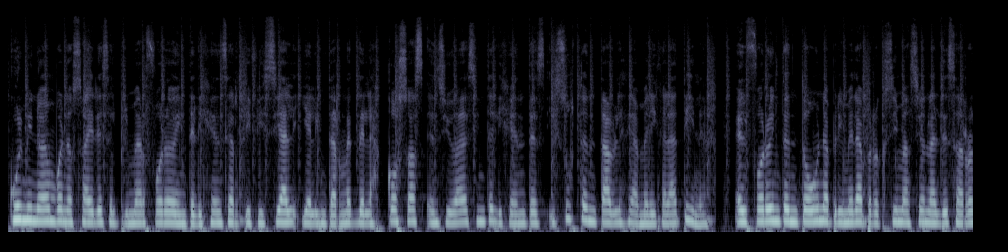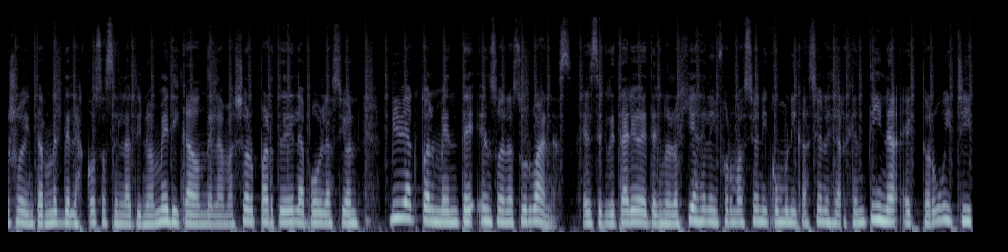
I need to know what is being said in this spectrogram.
Culminó en Buenos Aires el primer foro de inteligencia artificial y el Internet de las Cosas en ciudades inteligentes y sustentables de América Latina. El foro intentó una primera aproximación al desarrollo de Internet de las Cosas en Latinoamérica, donde la mayor parte de la población vive actualmente en zonas urbanas. El secretario de Tecnologías de la Información y Comunicaciones de Argentina, Héctor Wichi,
